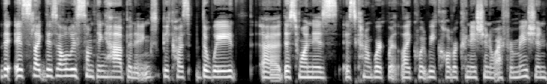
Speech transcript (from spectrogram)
it's like there's always something happening because the way uh, this one is is kind of work with like what we call recognition or affirmation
